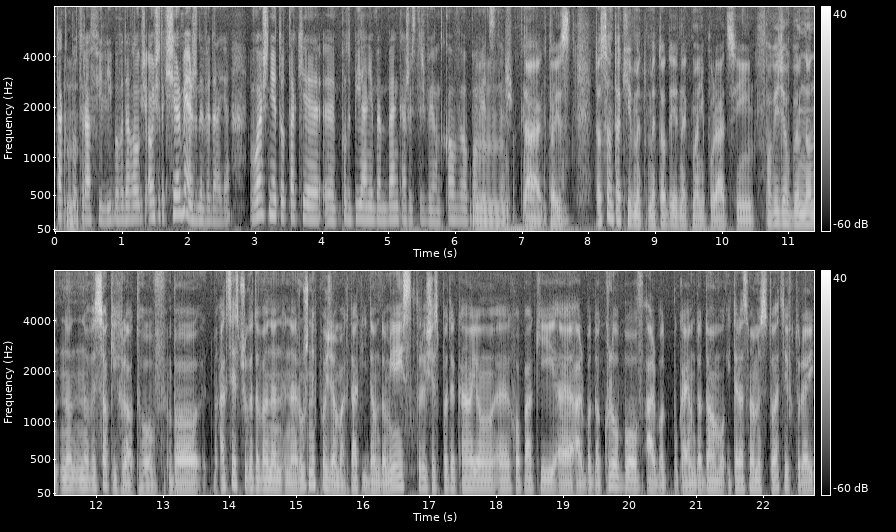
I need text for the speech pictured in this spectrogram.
tak mm. potrafili, bo wydawało się, on się taki siermiężny wydaje. Właśnie to takie e, podbijanie bębenka, że jesteś wyjątkowy, opowiedz mm, też o tym. Tak, to jest, to są takie metody jednak manipulacji, powiedziałbym, no, no, no, wysokich lotów, bo akcja jest przygotowana na różnych poziomach, tak? Idą do miejsc, w których się spotykają e, chłopaki, e, albo do klubów, albo pukają do domu i teraz mamy sytuację, w której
